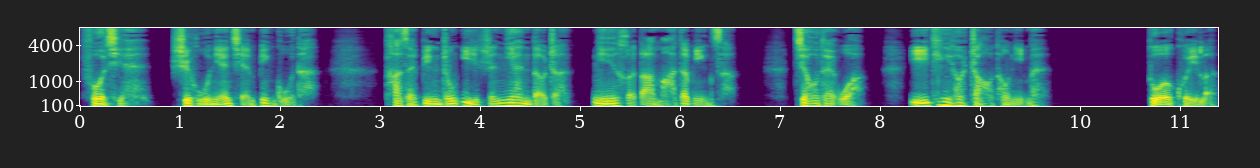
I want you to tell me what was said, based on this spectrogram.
父亲是五年前病故的，他在病中一直念叨着您和大妈的名字，交代我一定要找到你们。多亏了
